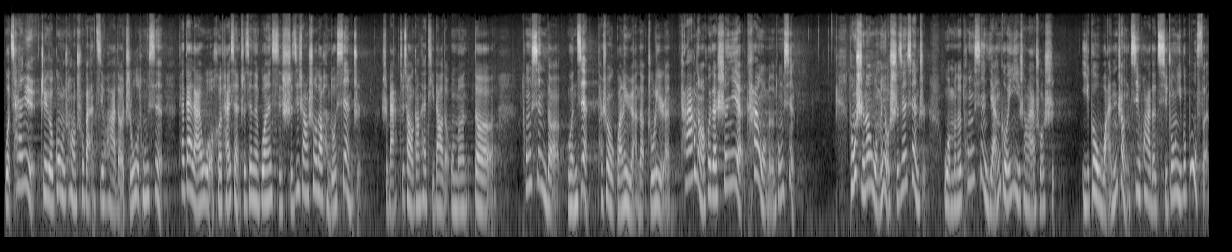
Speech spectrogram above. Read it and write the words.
我参与这个共创出版计划的职务通信，它带来我和苔藓之间的关系，实际上受到很多限制。是吧？就像我刚才提到的，我们的通信的文件它是有管理员的主理人，他呢会在深夜看我们的通信。同时呢，我们有时间限制，我们的通信严格意义上来说是一个完整计划的其中一个部分。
